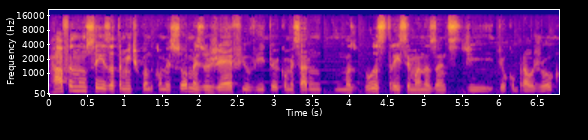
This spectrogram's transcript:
Rafa não sei exatamente quando começou, mas o Jeff e o Victor começaram umas duas, três semanas antes de, de eu comprar o jogo.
